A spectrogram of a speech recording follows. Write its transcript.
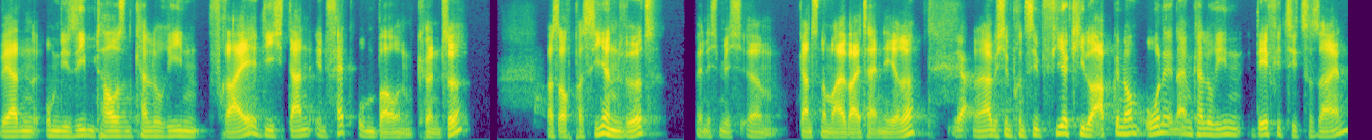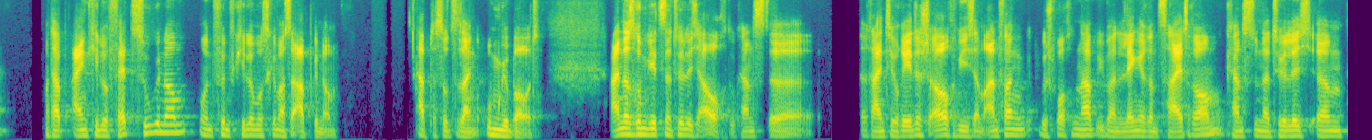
werden um die 7000 Kalorien frei, die ich dann in Fett umbauen könnte, was auch passieren wird, wenn ich mich ähm, ganz normal weiter ernähre. Ja. Dann habe ich im Prinzip 4 Kilo abgenommen, ohne in einem Kaloriendefizit zu sein und habe ein Kilo Fett zugenommen und 5 Kilo Muskelmasse abgenommen. Habe das sozusagen umgebaut. Andersrum geht es natürlich auch. Du kannst äh, rein theoretisch auch, wie ich es am Anfang besprochen habe, über einen längeren Zeitraum, kannst du natürlich ähm,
